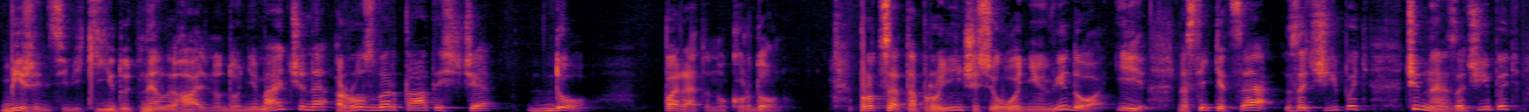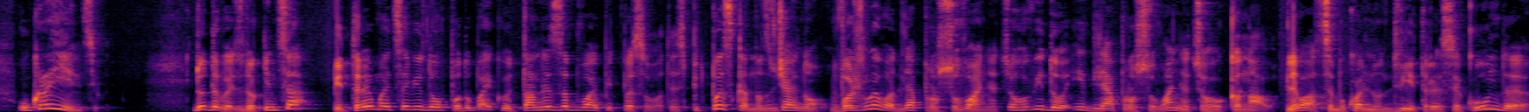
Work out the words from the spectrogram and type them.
біженців, які їдуть нелегально до Німеччини, розвертати ще до перетину кордону. Про це та про інше сьогодні у відео і наскільки це зачіпить чи не зачіпить українців. Додивись до кінця, підтримай це відео вподобайкою та не забувай підписуватись. Підписка надзвичайно важлива для просування цього відео і для просування цього каналу. Для вас це буквально 2-3 секунди.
